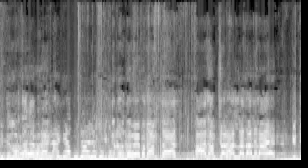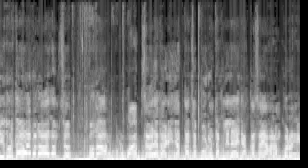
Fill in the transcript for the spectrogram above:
किती दुर्दैव आहे बघा. आमचं. किती दुर्दैव आहे बघा आमचं आज. आज आमच्यावर हल्ला झालेला आहे. किती दुर्दैव आहे बघा आज आमचं. बघा बाप सगळ्या गाडीच्या काचा फोडून टाकलेल्या आहे त्या कसा या हरामखोरांनी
